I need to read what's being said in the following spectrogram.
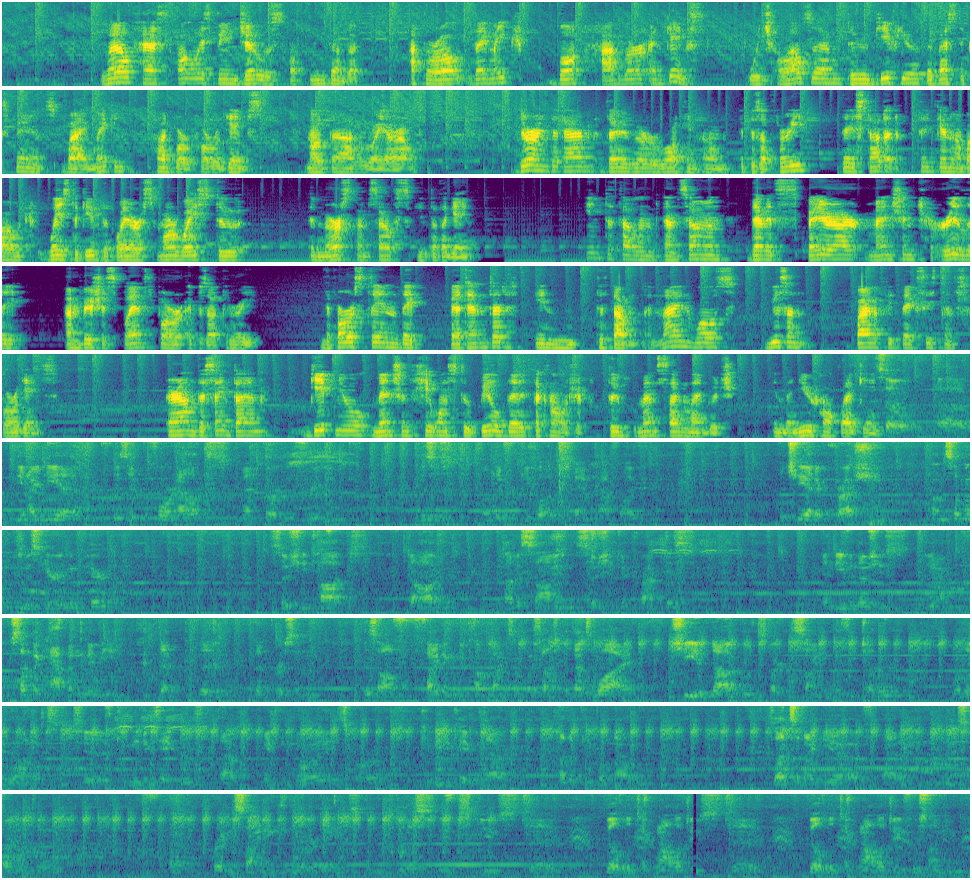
Valve has always been jealous of Nintendo. After all, they make both hardware and games, which allows them to give you the best experience by making hardware for games, not the other way around. During the time they were working on episode 3, they started thinking about ways to give the players more ways to immerse themselves into the game. In 2007, David Speyrer mentioned really ambitious plans for episode 3. The first thing they patented in 2009 was using biofeedback systems for games. Around the same time, Gabe Newell mentioned he wants to build the technology to implement sign language in the new Half-Life game. So, uh, the idea is that before Alyx met Gordon Freeman, this is only for people who understand Half-Life, that she had a crush on someone who was hearing impaired. So she taught Dog how to sign so she could practice. And even though she's, you know, something happened, maybe that the that person is off fighting the combat someplace else. But that's why she and Dog would start signing with each other when they wanted to communicate without making noise or communicate without other people knowing. So that's an idea of adding, you know, starting to uh, bring signing into our games and give us the excuse to build the technologies to build the technology for signing.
